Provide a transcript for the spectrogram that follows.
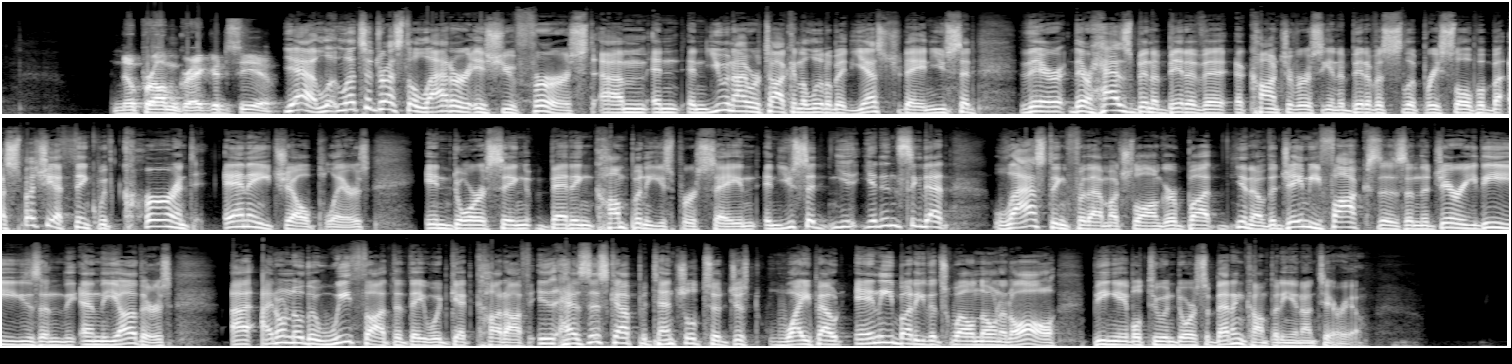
No problem, Greg. Good to see you. Yeah, l- let's address the latter issue first. Um, and and you and I were talking a little bit yesterday, and you said there there has been a bit of a, a controversy and a bit of a slippery slope, about, especially I think with current NHL players endorsing betting companies per se. And and you said you, you didn't see that lasting for that much longer, but you know the Jamie Foxxes and the Jerry D's and the and the others. I I don't know that we thought that they would get cut off. Is- Has this got potential to just wipe out anybody that's well known at all being able to endorse a betting company in Ontario?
